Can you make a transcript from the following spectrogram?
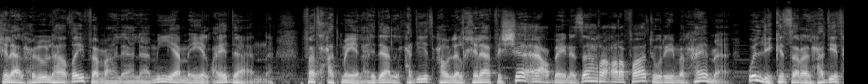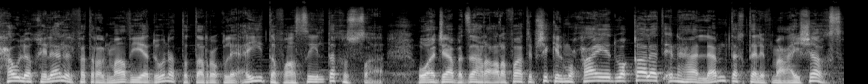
خلال حلولها ضيفة مع الإعلامية مي العيدان. فتحت مي العيدان الحديث حول الخلاف الشائع بين زهرة عرفات وريم رحيمة واللي كثر الحديث حوله خلال الفترة الماضية دون التطرق لأي تفاصيل تخصه. وأجابت زهرة عرفات بشكل محايد وقالت إنها لم تختلف مع أي شخص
